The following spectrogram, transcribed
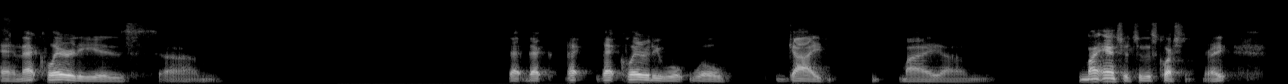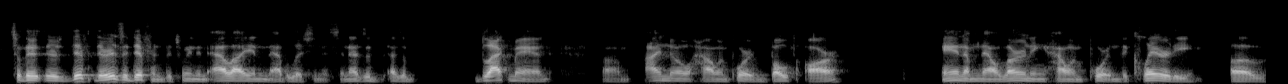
And that clarity is um, that that that that clarity will will guide my um, my answer to this question, right? So there, there's diff- there is a difference between an ally and an abolitionist, and as a as a black man, um, I know how important both are and I'm now learning how important the clarity of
